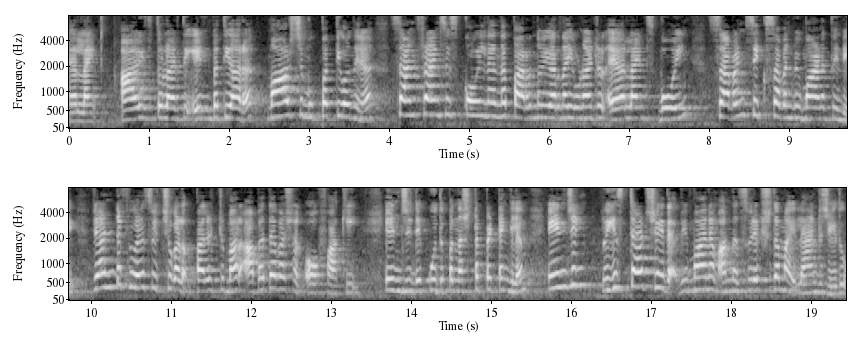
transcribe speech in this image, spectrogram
എയർലൈൻ ആയിരത്തി തൊള്ളായിരത്തി എൺപത്തി ആറ് മാർച്ച് മുപ്പത്തി ഒന്നിന് സാൻ ഫ്രാൻസിസ്കോയിൽ നിന്ന് പറന്നുയർന്ന united airlines Boeing seven six seven വിമാനത്തിന്റെ രണ്ട് ഫ്യൂവൽ സ്വിച്ചുകളും പൈലറ്റുമാർ അബദ്ധവശാൽ ഓഫാക്കി. എഞ്ചിന്റെ കുതിപ്പ് നഷ്ടപ്പെട്ടെങ്കിലും എഞ്ചിൻ റീസ്റ്റാർട്ട് ചെയ്ത് വിമാനം അന്ന് സുരക്ഷിതമായി ലാൻഡ് ചെയ്തു.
